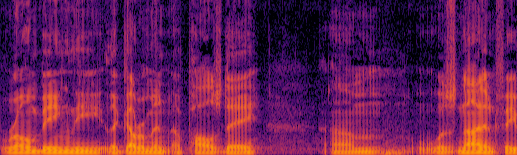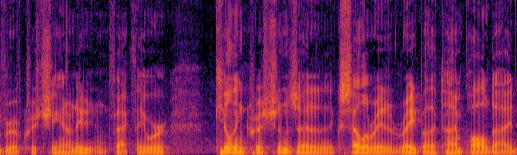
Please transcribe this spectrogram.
Rome, being the, the government of Paul's day, um, was not in favor of Christianity. In fact, they were killing Christians at an accelerated rate by the time Paul died.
